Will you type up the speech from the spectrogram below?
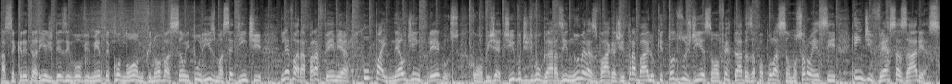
A Secretaria de Desenvolvimento Econômico, Inovação e Turismo, a Sedinte, levará para a Fêmea o painel de empregos, com o objetivo de divulgar as inúmeras vagas de trabalho que todos os dias são ofertadas à população moçoroense em diversas áreas.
